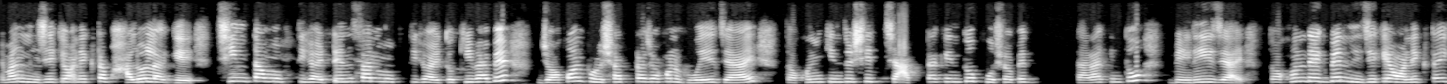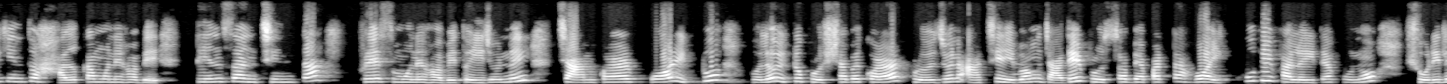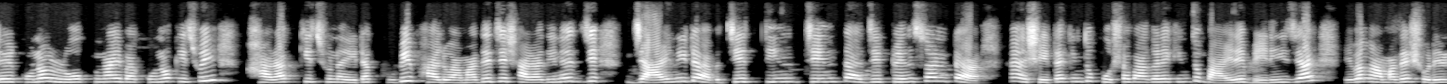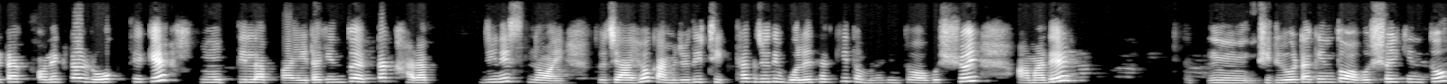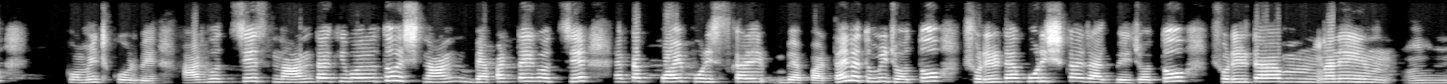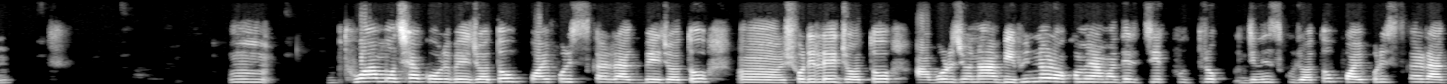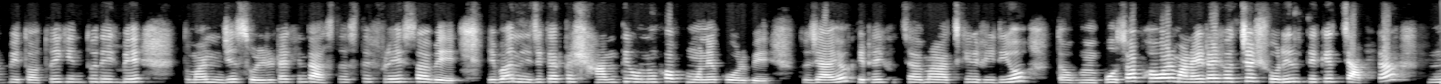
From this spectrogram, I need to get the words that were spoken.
এবং নিজেকে অনেকটা ভালো লাগে। চিন্তা মুক্তি হয়, টেনশন মুক্তি হয়। তো কীভাবে? যখন প্রসাবটা যখন হয়ে যায়, তখন কিন্তু সেই চাপটা কিন্তু প্রসাবের দ্বারা কিন্তু বেরিয়ে যায়। তখন দেখবেন নিজেকে অনেকটাই কিন্তু হালকা মনে হবে। টেনশন, চিন্তা ফ্রেশ মনে হবে। তো এই জন্যই চান করার পর একটু হলেও একটু প্রস্রাব করার প্রয়োজন আছে এবং যাদের প্রস্রাব ব্যাপারটা হয়, খুবই ভালো। এটা কোনো শরীরের কোনো রোগ নয় বা কোনো কিছুই খারাপ কিছু নয়। এটা খুবই ভালো। আমাদের যে সারাদিনের যে জার্নিটা, যে চিন্তা, যে টেনশনটা হ্যাঁ সেটা কিন্তু প্রসব আকারে কিন্তু বাইরে বেরিয়ে যায় এবং আমাদের শরীরটা অনেকটা রোগ থেকে মুক্তি লাভ পায়। এটা কিন্তু একটা খারাপ জিনিস নয়। তো যাই হোক আমি যদি ঠিকঠাক যদি বলে থাকি, তোমরা কিন্তু অবশ্যই আমাদের ভিডিওটা কিন্তু অবশ্যই কিন্তু কমেন্ট করবে। আর হচ্ছে স্নানটা কি বলতো? স্নান ব্যাপারটাই হচ্ছে একটা পয় পরিষ্কারের ব্যাপার, তাই না? তুমি যত শরীরটা পরিষ্কার রাখবে, যত শরীরটা মানে ধোয়া মোছা করবে, যত পয় পরিষ্কার রাখবে, যত শরীরে যত আবর্জনা, বিভিন্ন রকমের আমাদের যে ক্ষুদ্র জিনিস, যত পয় পরিষ্কার রাখবে, ততই কিন্তু দেখবে তোমার নিজের শরীরটা কিন্তু আস্তে আস্তে ফ্রেশ হবে এবার নিজেকে একটা শান্তি অনুভব মনে করবে। তো যাই হোক, এটাই হচ্ছে আমার আজকের ভিডিও তো প্রসব হওয়ার মানেটাই হচ্ছে শরীর থেকে চাপটা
